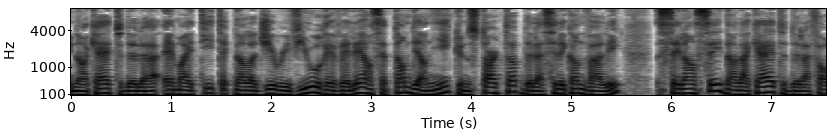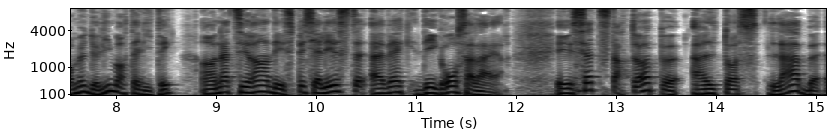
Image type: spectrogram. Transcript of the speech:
Une enquête de la MIT Technology Review révélait en septembre dernier qu'une start-up de la Silicon Valley s'est lancée dans la quête de la formule de l'immortalité en attirant des spécialistes avec des gros salaires. Et cette start-up, Altos Lab,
